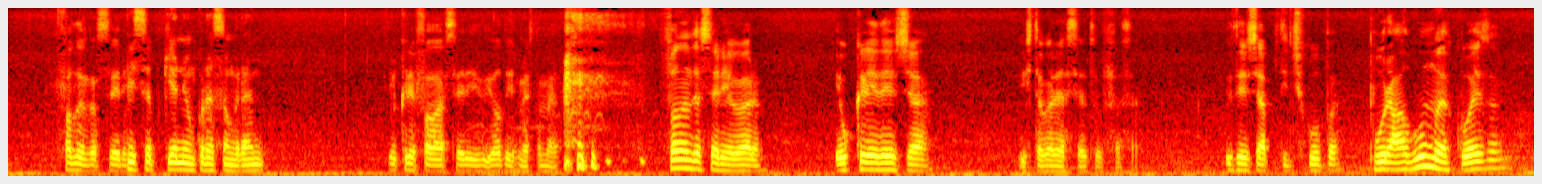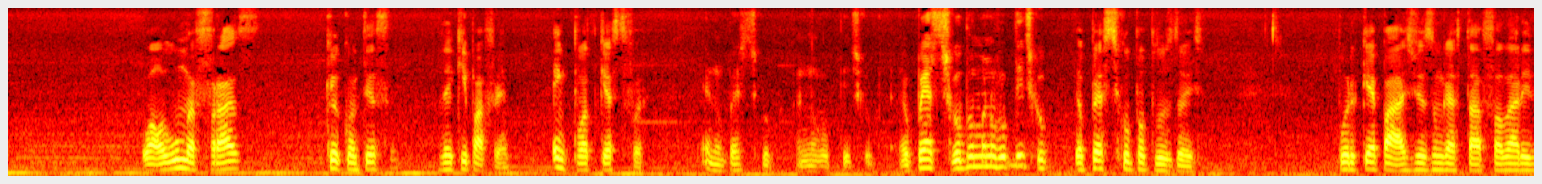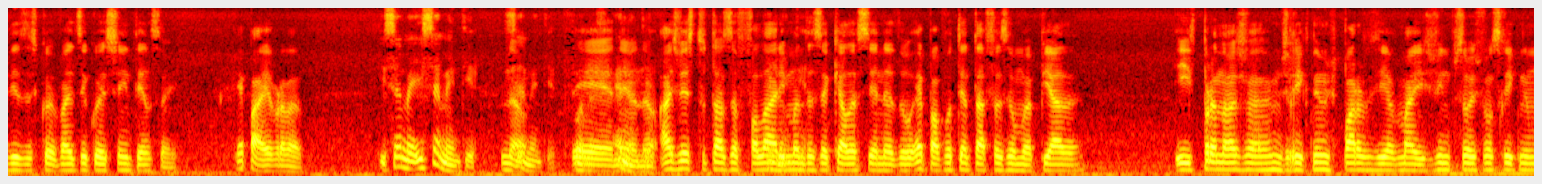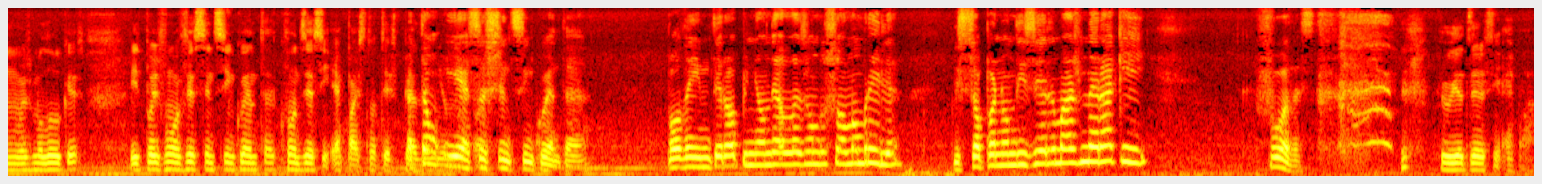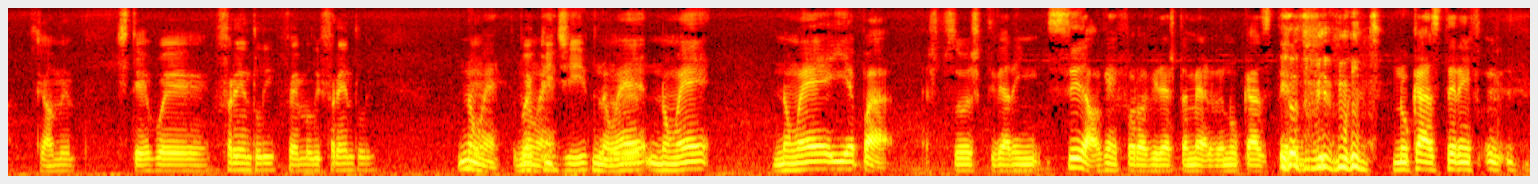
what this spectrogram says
falando a sério, Pisa pequeno e um coração grande. eu queria falar a sério e ele diz-me esta merda. falando a sério agora, eu queria desde já. Isto agora é certo, vou fazer. Desde já pedir desculpa por alguma coisa ou alguma frase que aconteça daqui para a frente. Em que podcast for. Eu não peço desculpa. Eu não vou pedir desculpa. Eu peço desculpa, mas não vou pedir desculpa. Eu peço desculpa pelos dois. Porque é pá, às vezes um gajo está a falar e diz as vai dizer coisas sem intenções. É pá, é verdade. Isso é, isso é mentira. Isso Não. é mentira. Foda-se, É, não, mentira. não. Às vezes tu estás a falar É e mandas aquela cena do epá, vou tentar fazer uma piada e para nós vamos rir que nem uns parvos e mais 20 pessoas vão se rir que nem umas malucas e depois vão haver 150 que vão dizer assim, epá, isto não teve piada Então, nenhuma. e pá." essas 150 podem meter a opinião delas onde o sol não brilha. Isso só para não dizer mais maneira aqui. Foda-se. Eu ia dizer assim, epá, realmente isto é bué friendly, family friendly. Não É, é. bué Não é. PG, estás a Não é. Não é. Não é. E epá. As pessoas que tiverem. Se alguém for ouvir esta merda, no caso de Eu terem, duvido muito. no caso de terem,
